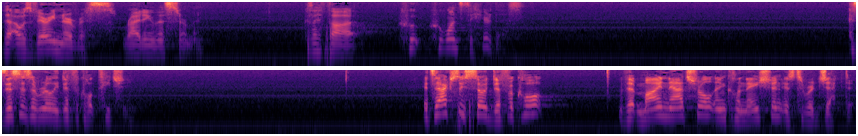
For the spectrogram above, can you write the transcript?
that I was very nervous writing this sermon because I thought, who, who wants to hear this? Because this is a really difficult teaching. It's actually so difficult that my natural inclination is to reject it,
